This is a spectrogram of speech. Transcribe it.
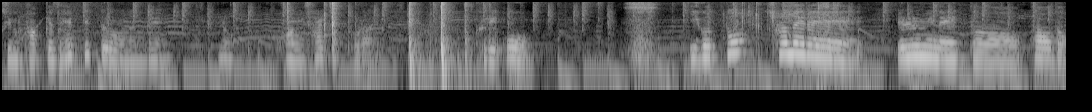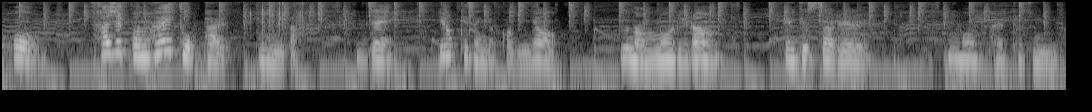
지금 밖에서 햇빛 들어오는데 이렇게 광이 살짝 돌아요. 그리고 이것도 샤넬의 일루미네이터 파우더고 40번 화이트 오팔입니다. 이제 이렇게 생겼거든요. 눈 앞머리랑 애교살을 한번 밝혀줍니다.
